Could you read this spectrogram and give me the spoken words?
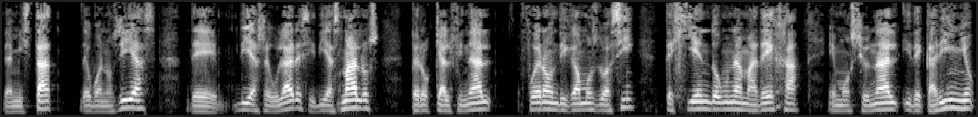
de amistad, de buenos días, de días regulares y días malos, pero que al final fueron, digámoslo así, tejiendo una madeja emocional y de cariño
